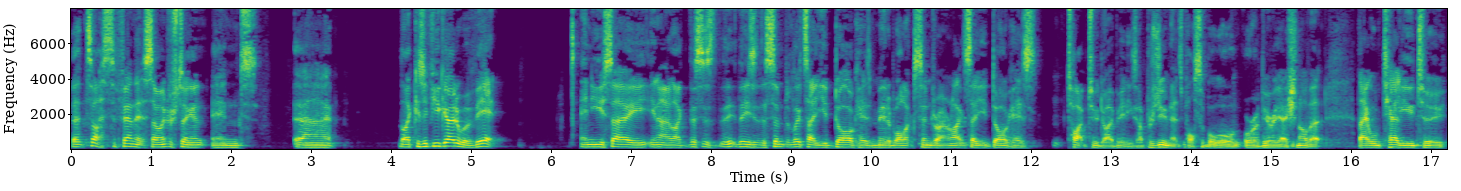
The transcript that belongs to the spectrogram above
That's, I found that so interesting, and, and uh, like because if you go to a vet and you say, you know, like this is these are the symptoms. Let's say your dog has metabolic syndrome. Like say your dog has type two diabetes. I presume that's possible, or or a variation of it. They will tell you to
